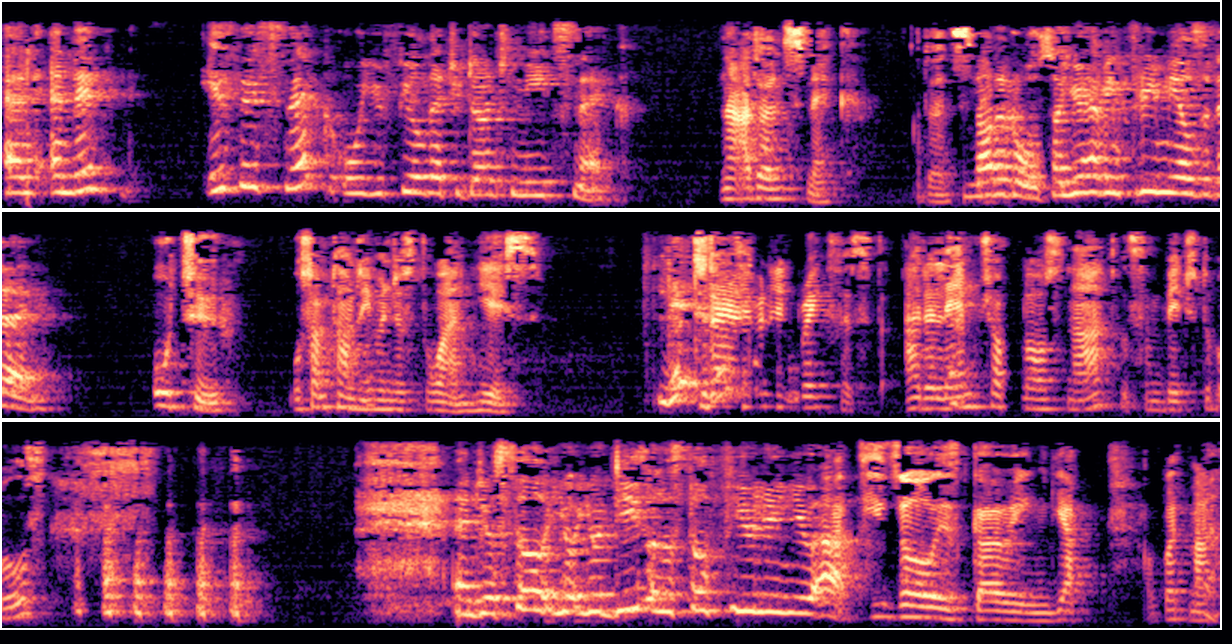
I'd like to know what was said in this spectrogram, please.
and and then is there snack or you feel that you don't need snack? No, I don't snack. I don't snack. Not at all. So you're having three meals a day? Or two. Or sometimes even just one, yes. Let's Today I haven't had breakfast. I had a lamb chop last night with some vegetables. and you're still, your, your diesel is still fueling you up. My diesel is going, yep. I've got my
